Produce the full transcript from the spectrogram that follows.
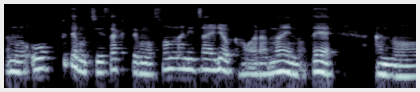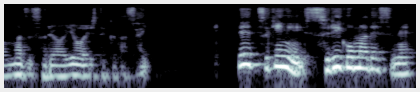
あの、大きくても小さくてもそんなに材料変わらないので、あの、まずそれを用意してください。で、次にすりごまですね。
